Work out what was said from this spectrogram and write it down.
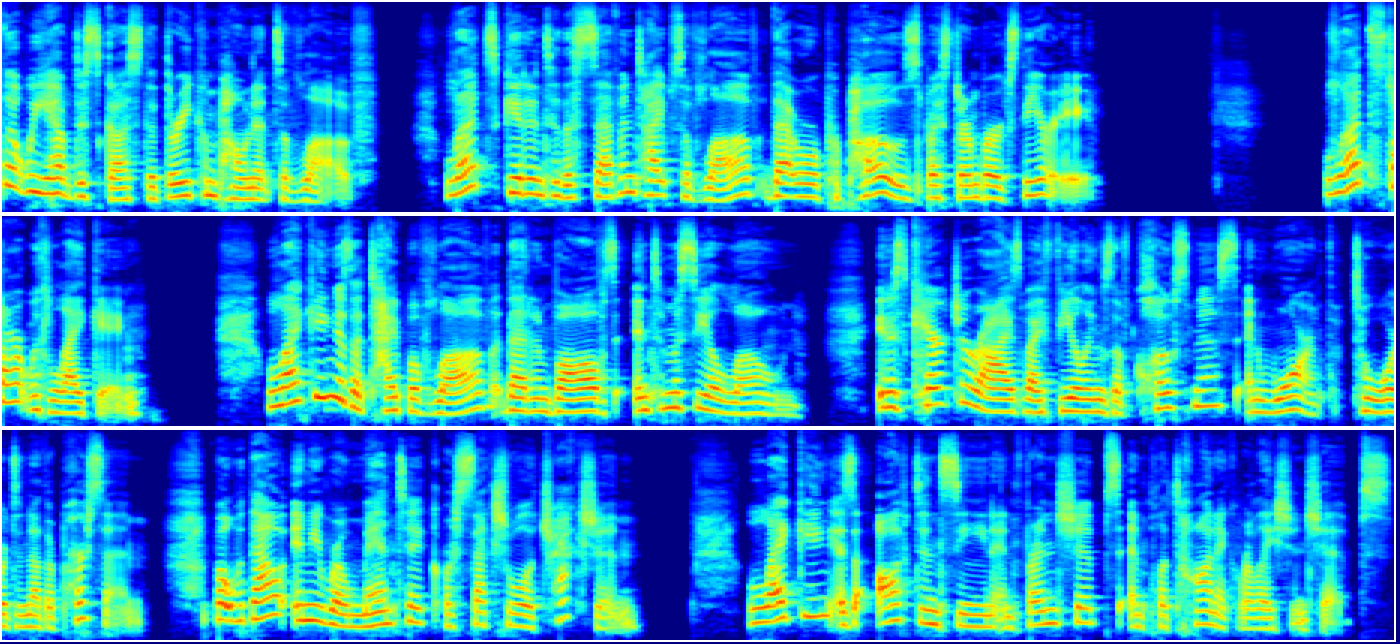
that we have discussed the three components of love, let's get into the seven types of love that were proposed by Sternberg's theory. Let's start with liking. Liking is a type of love that involves intimacy alone. It is characterized by feelings of closeness and warmth towards another person, but without any romantic or sexual attraction. Liking is often seen in friendships and platonic relationships.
